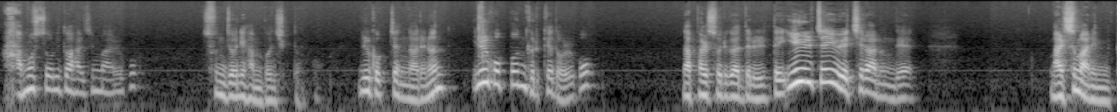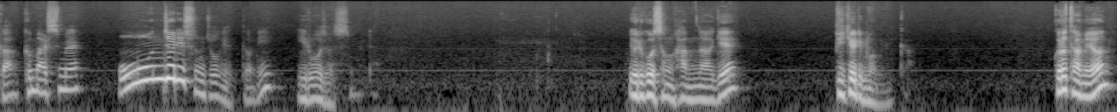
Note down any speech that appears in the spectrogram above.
아무 소리도 하지 말고 순전히 한 번씩 돌고 일곱째 날에는 일곱 번 그렇게 돌고 나팔 소리가 들릴 때 일제히 외치라는데 말씀 아닙니까? 그 말씀에 온전히 순종했더니 이루어졌습니다. 여리고성 함락의 비결이 뭡니까? 그렇다면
